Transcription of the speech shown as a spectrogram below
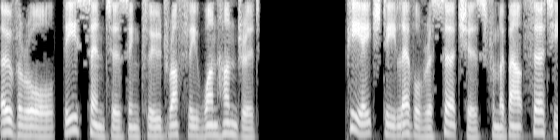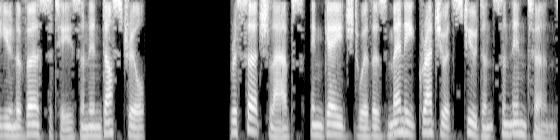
Overall, these centers include roughly 100 PhD-level researchers from about 30 universities and industrial research labs, engaged with as many graduate students and interns.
